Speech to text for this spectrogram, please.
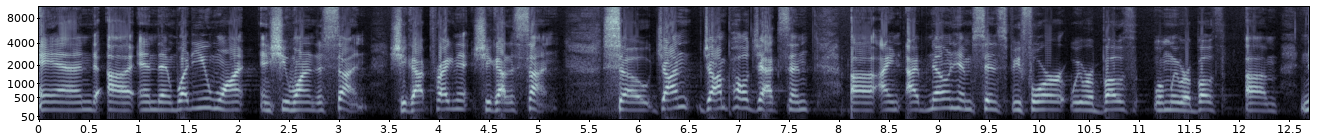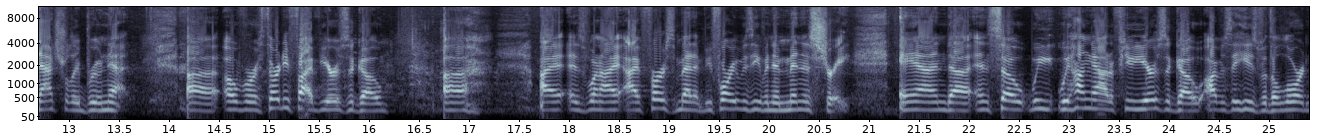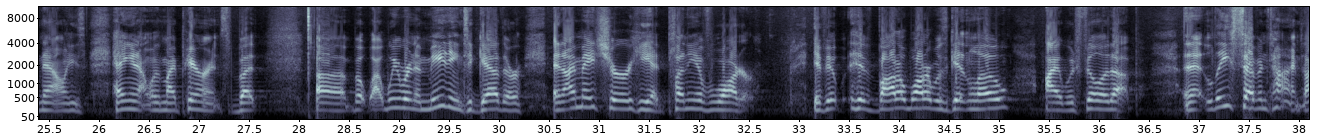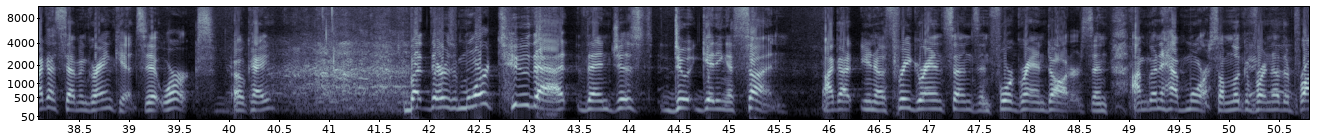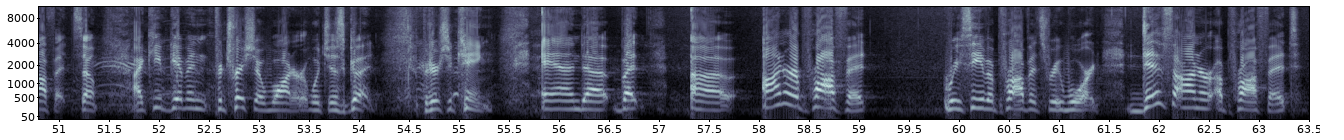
and, uh, and then what do you want? And she wanted a son. She got pregnant, she got a son. So John, John Paul Jackson, uh, I, I've known him since before we were both, when we were both um, naturally brunette. Uh, over 35 years ago, uh, I, is when I, I, first met him before he was even in ministry, and uh, and so we we hung out a few years ago. Obviously, he's with the Lord now. He's hanging out with my parents, but uh, but we were in a meeting together, and I made sure he had plenty of water. If it, his bottled water was getting low, I would fill it up. And at least seven times. I got seven grandkids. It works, okay? but there's more to that than just do, getting a son. I got, you know, three grandsons and four granddaughters, and I'm going to have more, so I'm looking for another prophet. So I keep giving Patricia water, which is good, Patricia King. And, uh, but uh, honor a prophet, receive a prophet's reward. Dishonor a prophet,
